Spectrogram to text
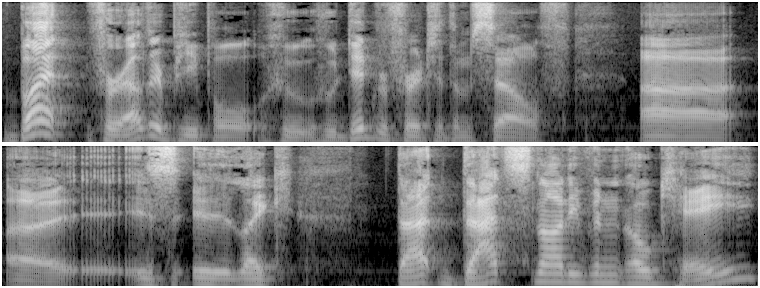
But for other people who who did refer to themselves, uh, uh, is, is like that that's not even okay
